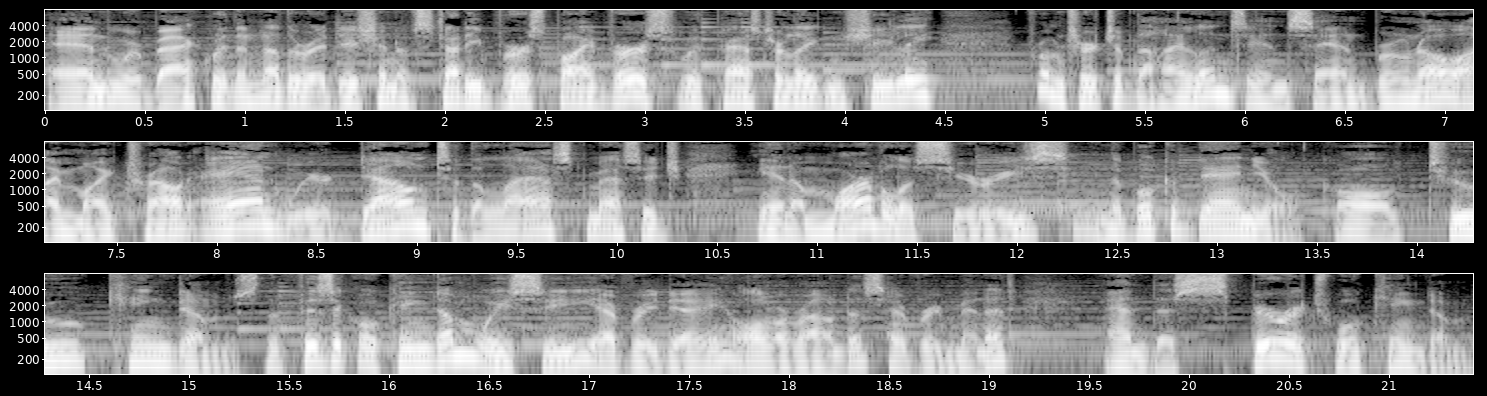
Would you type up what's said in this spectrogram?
And we're back with another edition of Study Verse by Verse with Pastor Leighton Sheely. From Church of the Highlands in San Bruno, I'm Mike Trout, and we're down to the last message in a marvelous series in the book of Daniel called Two Kingdoms the physical kingdom we see every day, all around us, every minute, and the spiritual kingdom,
